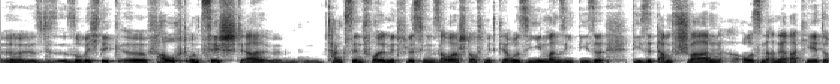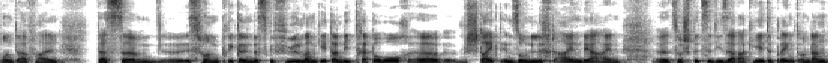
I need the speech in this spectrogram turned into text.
äh, so richtig äh, faucht und zischt. Ja. Tanks sind voll mit flüssigem Sauerstoff, mit Kerosin. Man sieht diese, diese Dampfschwaden außen an der Rakete runterfallen. Das ähm, ist schon ein prickelndes Gefühl. Man geht dann die Treppe hoch, äh, steigt in so einen Lift ein, der einen äh, zur Spitze dieser Rakete bringt und dann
